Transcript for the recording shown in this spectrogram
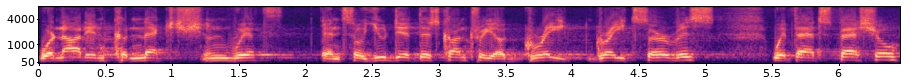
were not in connection with, and so you did this country a great, great service with that special.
